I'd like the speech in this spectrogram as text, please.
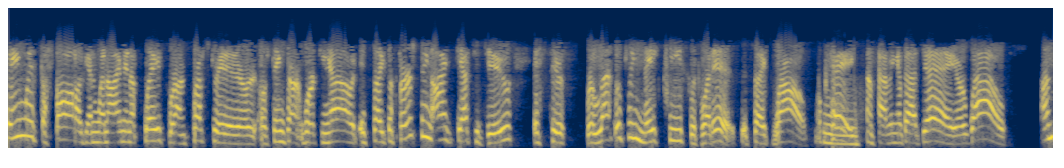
same with the fog and when I'm in a place where I'm frustrated or, or things aren't working out, it's like the first thing I get to do is to relentlessly make peace with what is. It's like, wow, okay, mm. I'm having a bad day or wow, I'm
